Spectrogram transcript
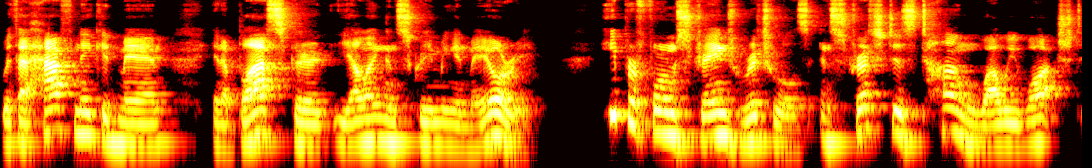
with a half naked man in a blast skirt yelling and screaming in Maori. He performed strange rituals and stretched his tongue while we watched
